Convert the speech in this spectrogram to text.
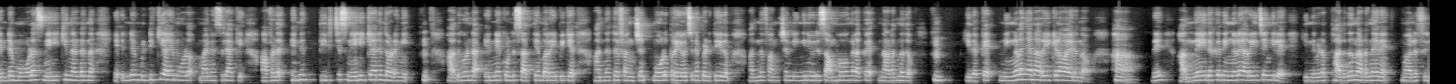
എന്റെ മോളെ സ്നേഹിക്കുന്നുണ്ടെന്ന് എന്റെ മിടുക്കിയായ മോൾ മനസ്സിലാക്കി. അവൾ എന്നെ തിരിച്ച് സ്നേഹിക്കാനും തുടങ്ങി. അതുകൊണ്ടാ എന്നെ കൊണ്ട് സത്യം പറയിപ്പിക്കാൻ അന്നത്തെ ഫംഗ്ഷൻ മോൾ പ്രയോജനപ്പെടുത്തിയതും അന്ന് ഫംഗ്ഷനിൽ ഇങ്ങനെ ഒരു സംഭവങ്ങളൊക്കെ നടന്നതും. ഇതൊക്കെ നിങ്ങളെ ഞാൻ അറിയിക്കണമായിരുന്നോ? ഹാ ദേ അന്നേ ഇതൊക്കെ നിങ്ങളെ അറിയിച്ചെങ്കിലേ ഇന്നിവിടെ പലതും നടന്നേനെ. മനസ്സിൽ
